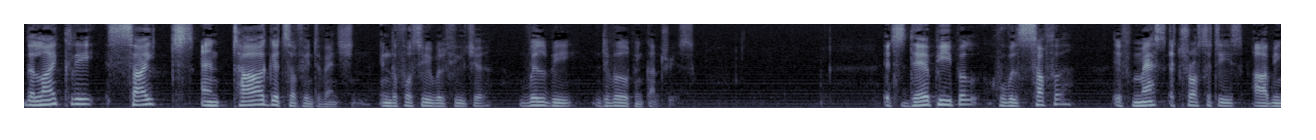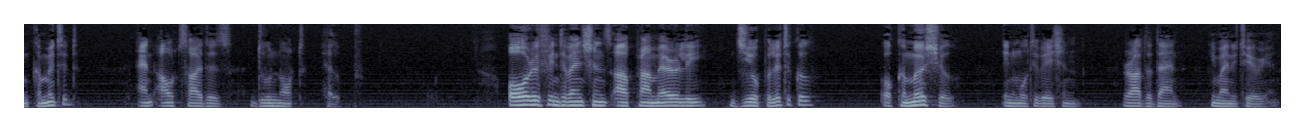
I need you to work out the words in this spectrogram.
The likely sites and targets of intervention in the foreseeable future will be developing countries. It's their people who will suffer if mass atrocities are being committed and outsiders do not help. Or if interventions are primarily geopolitical or commercial in motivation rather than humanitarian.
